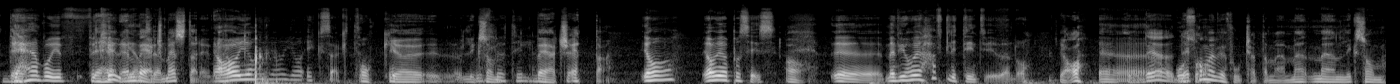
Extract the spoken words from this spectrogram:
det, det här var ju för det här kul är en egentligen. världsmästare. vi Ja, ja, ja, ja, exakt. Och eh, slår liksom världsetta. Ja, ja, ja, precis. Ja, Eh, men vi har ju haft lite intervjuer ändå. ja Eh, det, det kommer vi fortsätta med. Men, men liksom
